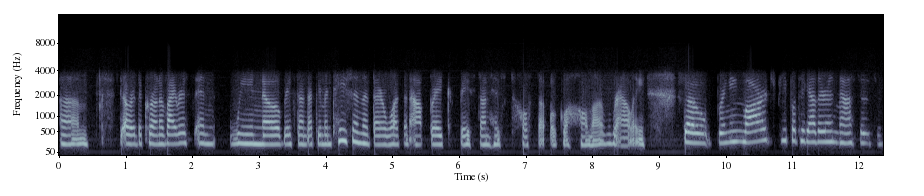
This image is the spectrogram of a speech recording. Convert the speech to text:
um, or the coronavirus. And we know based on documentation that there was an outbreak based on his Tulsa, Oklahoma rally. So bringing large people together in masses is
